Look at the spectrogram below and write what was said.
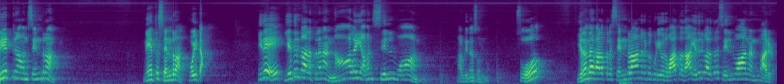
நேற்று அவன் சென்றான். நேத்து சென்றான். போயிட்டான். இதே எதிர்காலத்தில் நான் நாளை அவன் செல்வான் அப்படின்னு தான் சொல்லணும். ஸோ இறந்த காலத்தில் சென்றான் இருக்கக்கூடிய ஒரு வார்த்தை தான் எதிர்காலத்தில் செல்வான் மாறிடும்.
